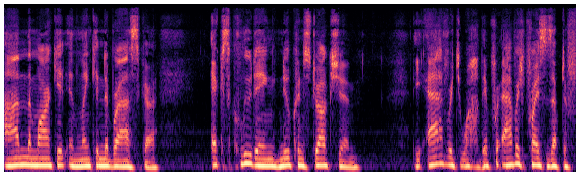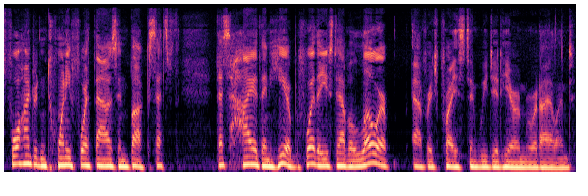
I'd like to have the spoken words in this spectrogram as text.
on the market in Lincoln, Nebraska, excluding new construction. The average, wow, their average price is up to 424,000 bucks. That's that's higher than here. Before they used to have a lower average price than we did here in Rhode Island.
